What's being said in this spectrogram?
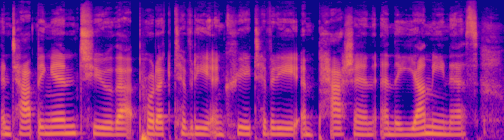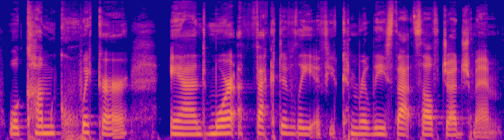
And tapping into that productivity and creativity and passion and the yumminess will come quicker and more effectively if you can release that self judgment.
